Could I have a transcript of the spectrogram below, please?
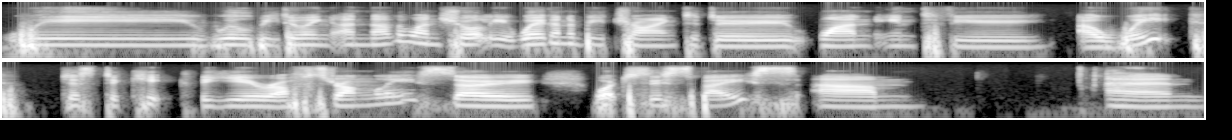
we will be doing another one shortly. We're going to be trying to do one interview a week just to kick the year off strongly. So watch this space. Um, and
